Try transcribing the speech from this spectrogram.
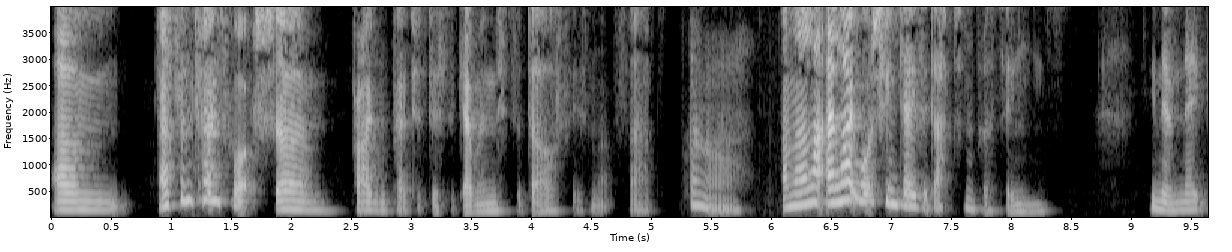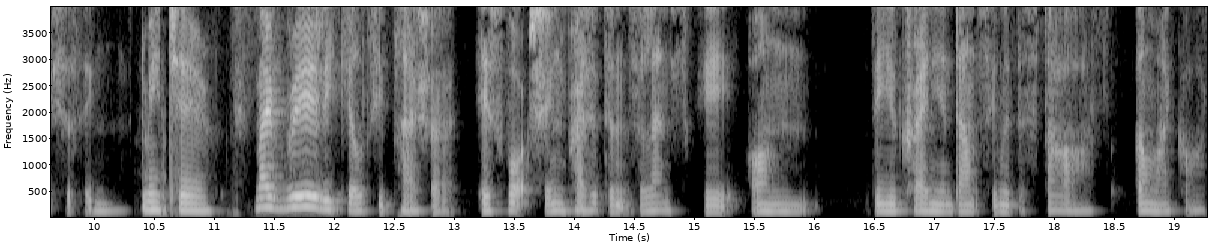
Um, I sometimes watch um, Pride and Prejudice again with Mr. Darcy. Isn't that sad? Oh, and I like I like watching David Attenborough things. You know, nature things. Me too. My really guilty pleasure is watching President Zelensky on the Ukrainian Dancing with the Stars. Oh my God.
